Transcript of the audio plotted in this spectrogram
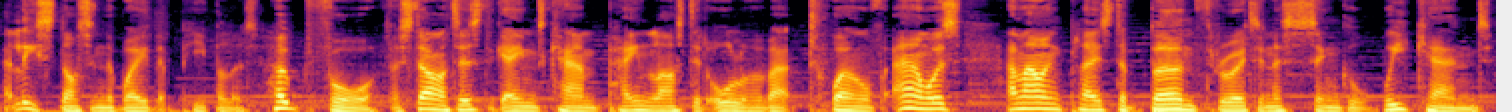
at least not in the way that people had hoped for. For starters, the game's campaign lasted all of about 12 hours, allowing players to burn through it in a single weekend.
